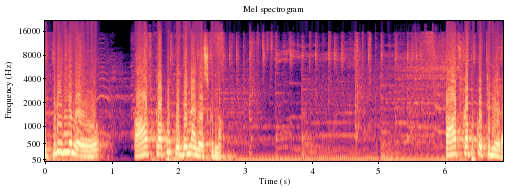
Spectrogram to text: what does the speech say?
ఇప్పుడు ఇందులో హాఫ్ కప్ పుదీనా వేసుకుందాం. హాఫ్ కప్ కొత్తిమీర.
